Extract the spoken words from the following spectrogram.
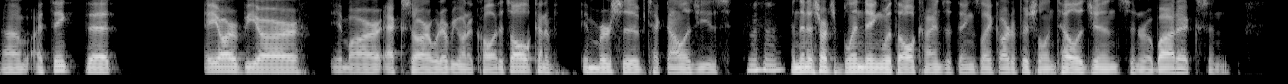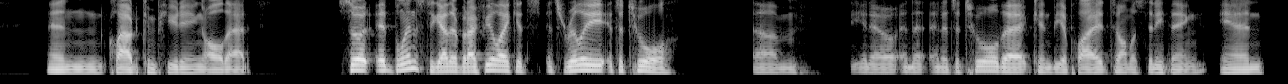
Um, I think that AR, VR, MR, XR, whatever you want to call it, it's all kind of immersive technologies, mm-hmm. and then it starts blending with all kinds of things like artificial intelligence and robotics and and cloud computing, all that. So it, it blends together, but I feel like it's it's really it's a tool. Um, you know, and the, and it's a tool that can be applied to almost anything. And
